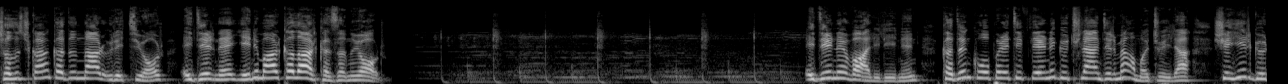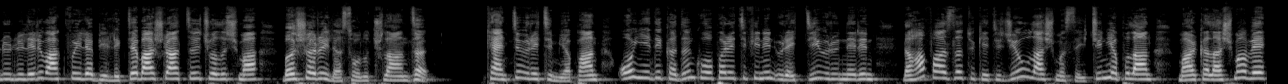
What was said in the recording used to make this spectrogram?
Çalışkan kadınlar üretiyor, Edirne yeni markalar kazanıyor. Edirne Valiliği'nin kadın kooperatiflerini güçlendirme amacıyla Şehir Gönüllüleri Vakfı ile birlikte başlattığı çalışma başarıyla sonuçlandı. Kentte üretim yapan 17 kadın kooperatifinin ürettiği ürünlerin daha fazla tüketiciye ulaşması için yapılan markalaşma ve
